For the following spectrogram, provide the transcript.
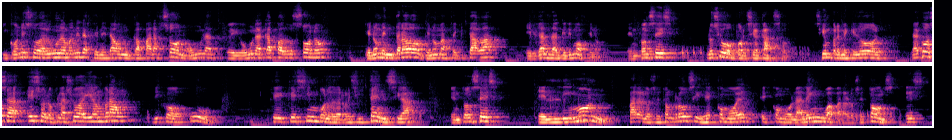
y con eso de alguna manera generaba un caparazón o una, eh, una capa de ozono que no me entraba o que no me afectaba el gas lacrimógeno. Entonces, lo llevo por si acaso. Siempre me quedó la cosa, eso lo flasheó a Ian Brown, dijo, uh, qué símbolo de resistencia. Entonces, el limón para los Stone Roses es como, es, es como la lengua para los Stones, es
